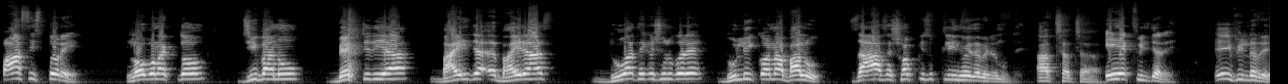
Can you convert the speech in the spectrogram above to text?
পাঁচ স্তরে লবণাক্ত জীবাণু ব্যাকটেরিয়া ভাইরাস ধোঁয়া থেকে শুরু করে ধুলি কণা বালু যা আছে সবকিছু ক্লিন হয়ে যাবে এটার মধ্যে। আচ্ছা আচ্ছা। এই এক ফিল্টারে এই ফিল্টারে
